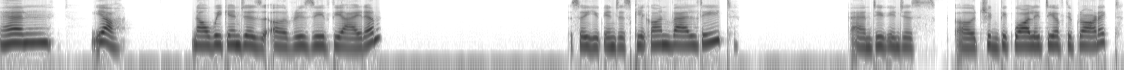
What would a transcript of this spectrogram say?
And yeah, now we can just uh, receive the item. So you can just click on validate and you can just uh, check the quality of the product.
